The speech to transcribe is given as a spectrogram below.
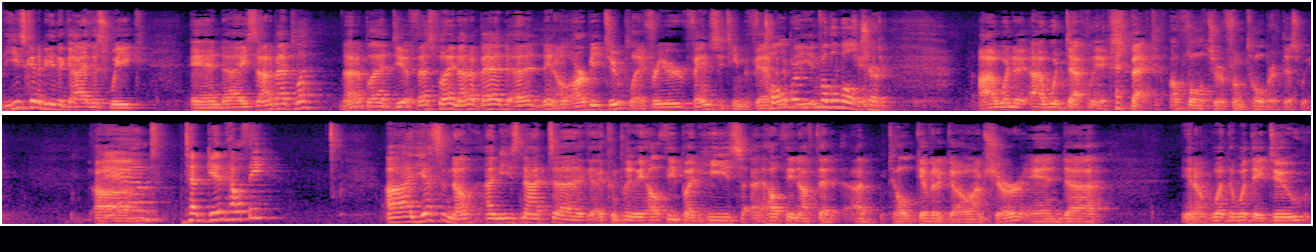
he's gonna be the guy this week, and uh, he's not a bad play. Not a bad DFS play. Not a bad uh, you know RB two play for your fantasy team if you happen to Tolbert be in for the vulture. championship. I would I would definitely expect a vulture from Tolbert this week. And Ted Ginn healthy. Uh, yes and no. I mean, he's not uh, completely healthy, but he's uh, healthy enough that uh, he'll give it a go, I'm sure. And uh, you know what what they do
